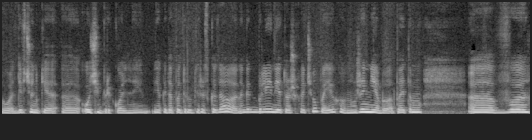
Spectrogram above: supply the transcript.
Вот, девчонки э, очень прикольные. Я когда подруге рассказала, она говорит, блин, я тоже хочу, поехала, но уже не было. Поэтому э, в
